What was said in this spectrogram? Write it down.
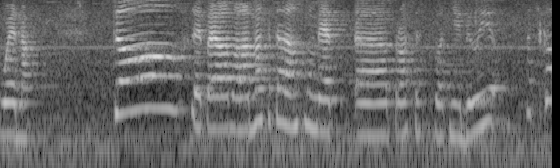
enak. So, daripada lama-lama kita langsung lihat uh, proses buatnya dulu yuk. Let's go.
